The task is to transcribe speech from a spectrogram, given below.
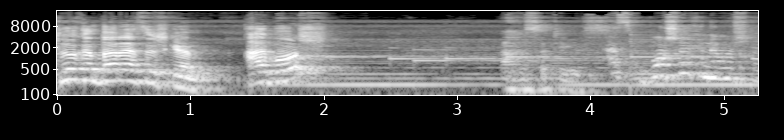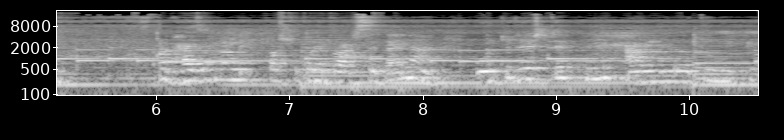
তুই ওখানে দাঁড়িয়ে আছিস কেন? আয় বস। আচ্ছা ঠিক আছে। আচ্ছা বসো এখানে বসো। আমার ভাই যেন অনেক কষ্ট করে আসছে তাই না? ও একটু রেস্টে তুমি আর তুমি একটু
